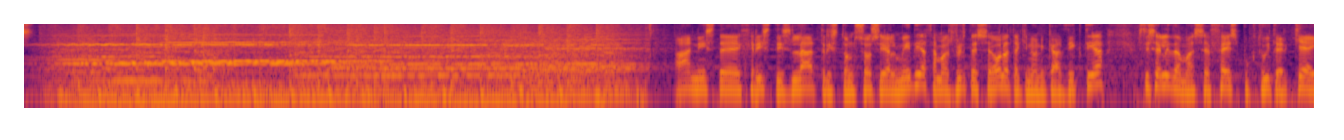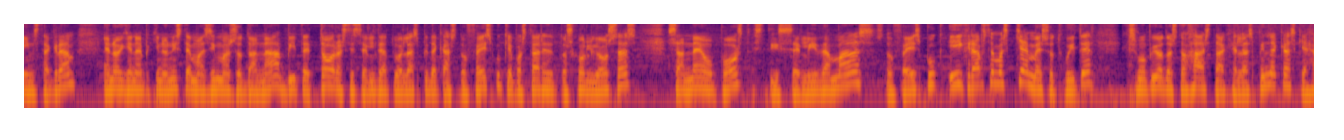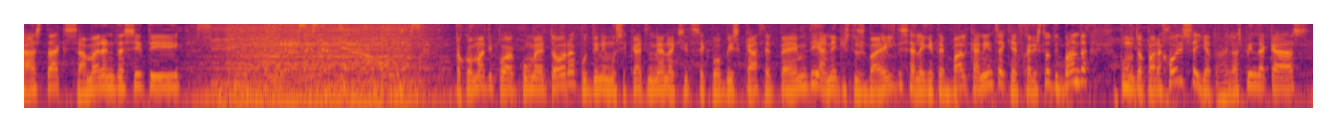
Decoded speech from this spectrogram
Αν είστε χρήστης λάτρης των social media, θα μας βρείτε σε όλα τα κοινωνικά δίκτυα, στη σελίδα μας σε Facebook, Twitter και Instagram. Ενώ για να επικοινωνήσετε μαζί μας ζωντανά, μπείτε τώρα στη σελίδα του Ελλάς Πίντακα στο Facebook και αποστάρετε το σχόλιο σας σαν νέο post στη σελίδα μας στο Facebook ή γράψτε μας και μέσω Twitter χρησιμοποιώντας το hashtag Ελλάς Πίντακας και hashtag Summer in the City. Το κομμάτι που ακούμε τώρα, που δίνει μουσικά την έναρξη της εκπομπής κάθε Πέμπτη, ανήκει στους Μπαίλτη, αλλά λέγεται Balkanitsa και ευχαριστώ την μπάντα που μου το παραχώρησε για το Ελλάς Πίντακας.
